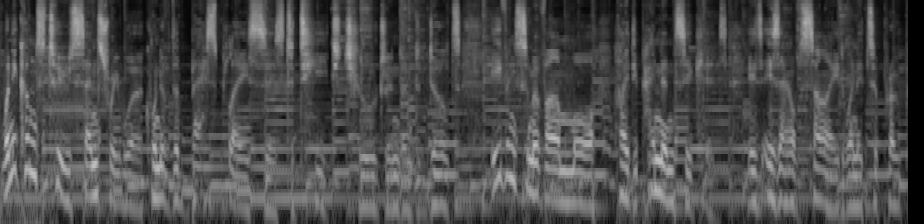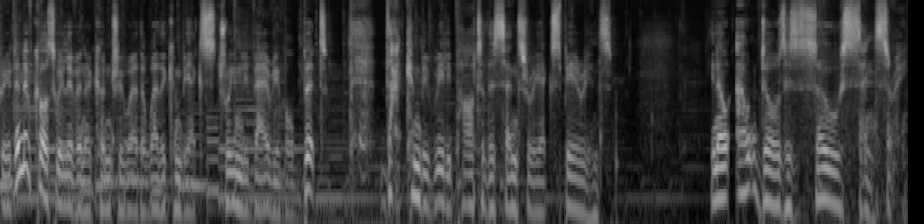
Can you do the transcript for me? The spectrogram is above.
When it comes to sensory work, one of the best places to teach children and adults, even some of our more high dependency kids, is, is outside when it's appropriate. And of course, we live in a country where the weather can be extremely variable, but that can be really part of the sensory experience. You know, outdoors is so sensory.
